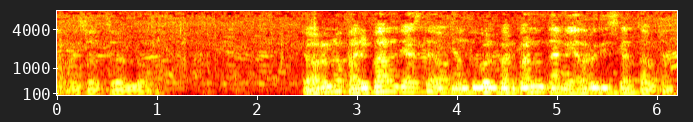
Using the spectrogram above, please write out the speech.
నలభై సంవత్సరాల్లో ఎవరైనా పరిపాలన చేస్తే ముందు వాళ్ళు పరిపాలన దాన్ని ఎదురు తీసుకెళ్తూ ఉంటారు.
